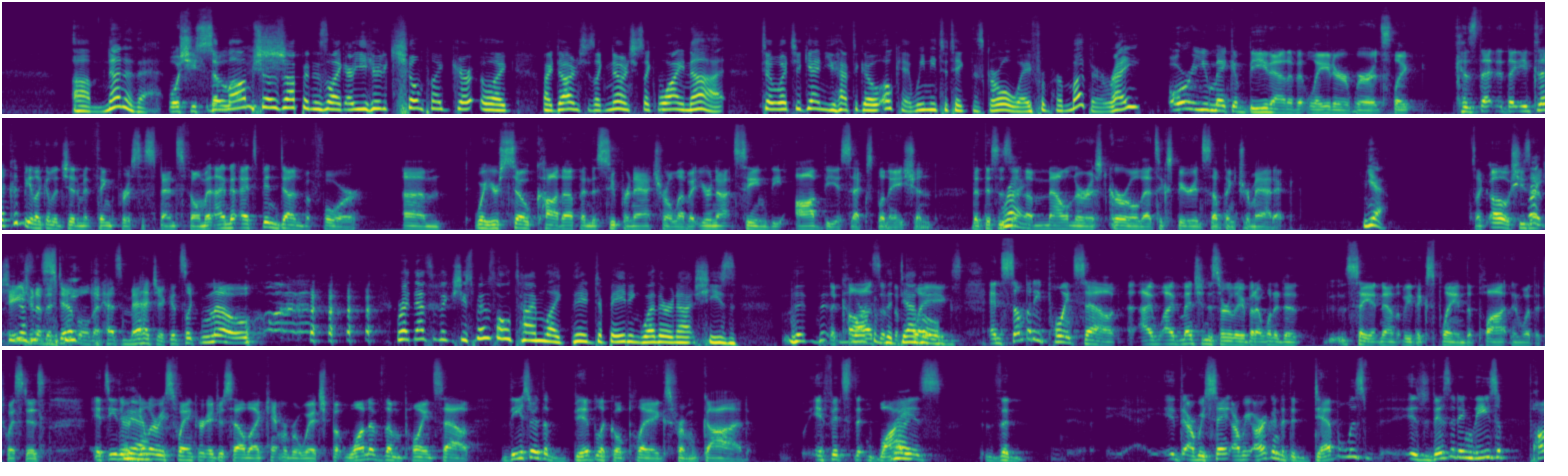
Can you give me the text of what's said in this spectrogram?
Um, none of that. Well, she's so the mom shows up and is like, "Are you here to kill my girl, like my daughter?" And she's like, "No." And she's like, "Why not?" To which again, you have to go, "Okay, we need to take this girl away from her mother, right?" or you make a beat out of it later where it's like because that, that that could be like a legitimate thing for a suspense film i know it's been done before um, where you're so caught up in the supernatural of it you're not seeing the obvious explanation that this is Right. a, a malnourished girl that's experienced something traumatic Yeah. it's like oh she's Right, an she agent of the doesn't devil that has magic it's like no Right, that's the thing. She spends the whole time like they're debating whether or not she's the, the, the cause of, the, devil. plagues. And somebody points out, I, I mentioned this earlier, but I wanted to say it now that we've explained the plot and what the twist is. It's either Yeah. Hilary Swank or Idris Elba, I can't remember which, but one of them points out these are the biblical plagues from God. If it's the, why Right. is the are we saying are we arguing that the devil is is visiting these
